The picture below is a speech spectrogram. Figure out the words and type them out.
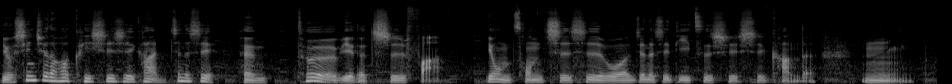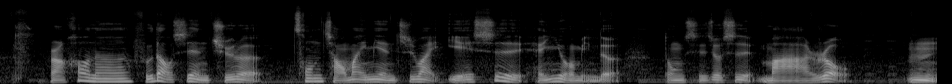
有兴趣的话可以试试看，真的是很特别的吃法。用葱吃是我真的是第一次试试看的，嗯。然后呢，福岛县除了葱荞麦面之外，也是很有名的东西，就是马肉。嗯，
